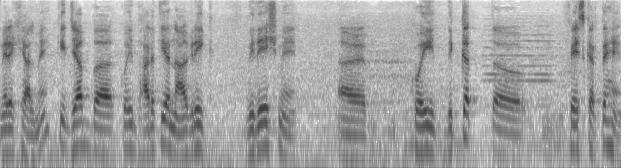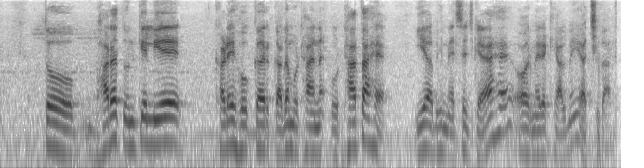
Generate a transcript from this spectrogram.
मेरे ख्याल में कि जब कोई भारतीय नागरिक विदेश में कोई दिक्कत फेस करते हैं तो भारत उनके लिए खड़े होकर कदम उठाना, उठाता है ये अभी मैसेज गया है और मेरे ख्याल में ये अच्छी बात है।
